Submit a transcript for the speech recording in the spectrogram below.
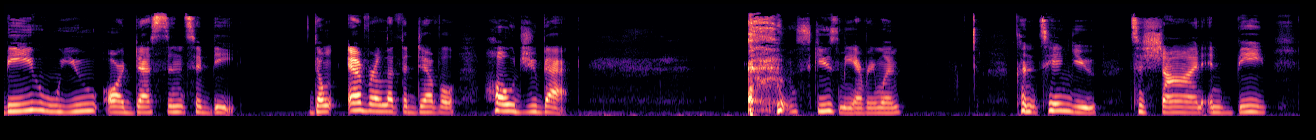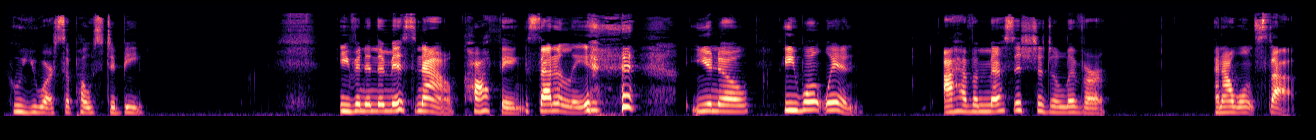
Be who you are destined to be. Don't ever let the devil hold you back. Excuse me, everyone continue to shine and be who you are supposed to be. Even in the midst now, coughing suddenly, you know, he won't win. I have a message to deliver and I won't stop.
